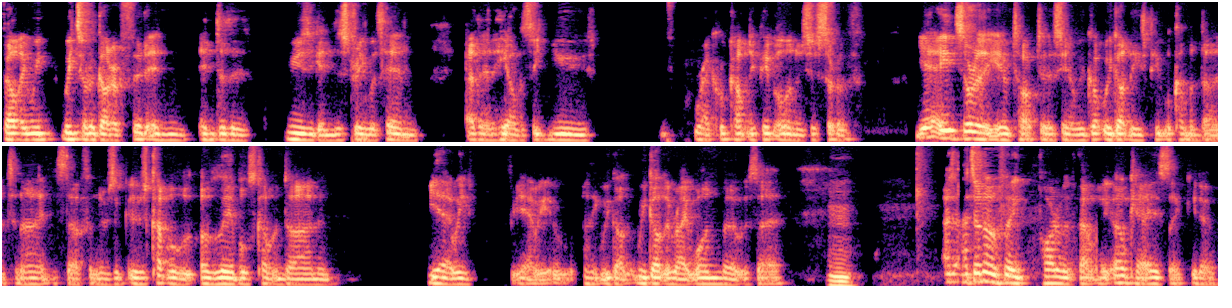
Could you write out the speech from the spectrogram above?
felt like we we sort of got our foot in into the music industry with him, and then he obviously knew record company people, and it's just sort of yeah, he'd sort of you know talk to us. You know, we got we got these people coming down tonight and stuff, and there's a there's a couple of labels coming down, and yeah, we yeah we I think we got we got the right one, but it was uh. Mm. I, I don't know if like part of it felt like okay, it's like you know,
